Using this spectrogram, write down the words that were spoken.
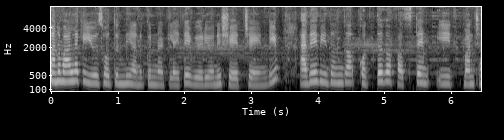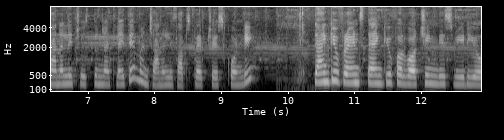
మన వాళ్ళకి యూస్ అవుతుంది అనుకున్నట్లయితే వీడియోని షేర్ చేయండి. అదేవిధంగా కొత్తగా ఫస్ట్ టైం ఈ మన ఛానల్ని చూస్తున్నట్లయితే మన ఛానల్ని సబ్స్క్రైబ్ చేసుకోండి. Thank you friends thank you for watching this video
